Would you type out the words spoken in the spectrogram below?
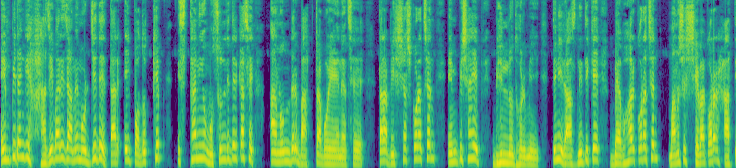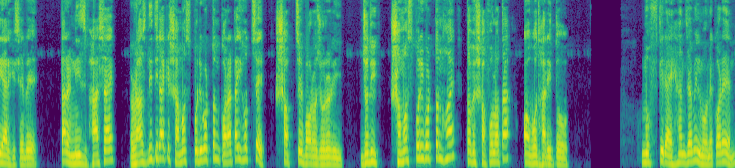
এমপিডাঙ্গি হাজিবাড়ি জামে মসজিদে তার এই পদক্ষেপ স্থানীয় মুসল্লিদের কাছে আনন্দের বার্তা বয়ে এনেছে। তারা বিশ্বাস করেছেন এমপি সাহেব ভিন্ন ধর্মী। তিনি রাজনীতিকে ব্যবহার করেছেন মানুষের সেবা করার হাতিয়ার হিসেবে। তার নিজ ভাষায় রাজনীতির আগে সমাজ পরিবর্তন করাটাই হচ্ছে সবচেয়ে বড় জরুরি। যদি সমাজ পরিবর্তন হয়, তবে সফলতা অবধারিত। মুফতি রাইহান জামিল মনে করেন,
